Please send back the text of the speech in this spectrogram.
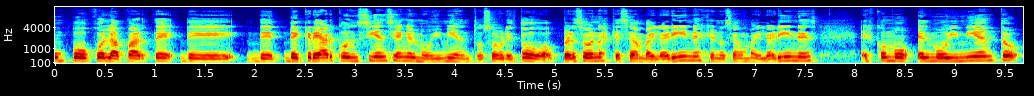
un poco la parte de, de, de crear conciencia en el movimiento, sobre todo personas que sean bailarines, que no sean bailarines. Es como el movimiento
